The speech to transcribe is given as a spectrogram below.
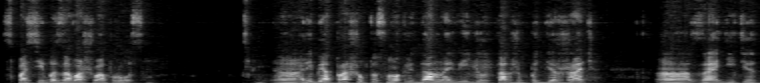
Спасибо за ваш вопрос. А, ребят, прошу, кто смотрит данное видео, также поддержать. А, зайдите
